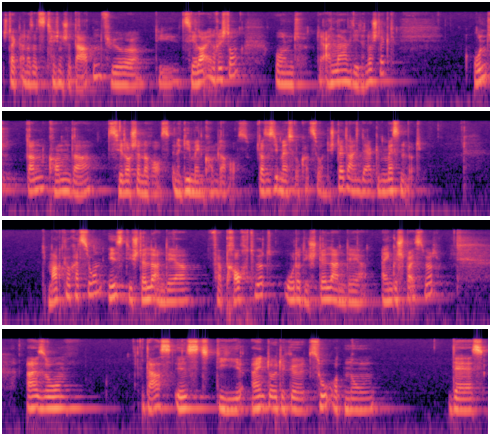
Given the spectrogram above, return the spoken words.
steckt einerseits technische Daten für die Zählereinrichtung und der Anlage, die dahinter steckt. Und dann kommen da Zählerstände raus, Energiemengen kommen da raus. Das ist die Messlokation, die Stelle, an der gemessen wird. Die Marktlokation ist die Stelle, an der verbraucht wird oder die Stelle, an der eingespeist wird. Also das ist die eindeutige Zuordnung des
